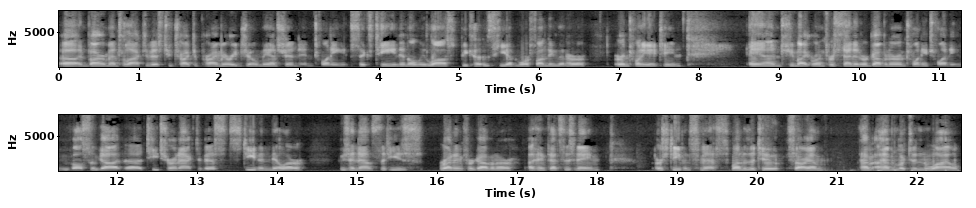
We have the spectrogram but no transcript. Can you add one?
uh, environmental activist who tried to primary Joe Manchin in 2016 and only lost because he had more funding than her, or in 2018. And she might run for Senate or governor in 2020. We've also got uh, teacher and activist Stephen Miller, who's announced that he's running for governor. I think that's his name, or Stephen Smith, one of the two. Sorry, I'm I haven't looked at it in a while.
